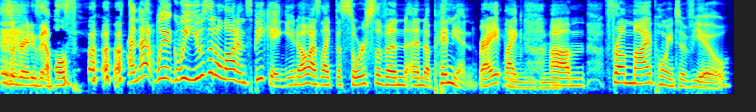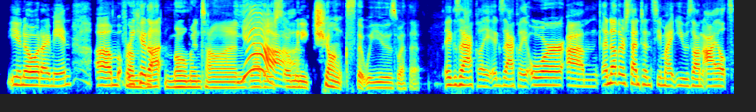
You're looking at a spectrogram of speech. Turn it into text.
These are great examples. and that we we use it a lot in speaking, you know, as like the source of an an opinion, right? Like Mhm. um from my point of view, you know what I mean? Um from we could that moment on, yeah, there's so many chunks that we use with it. Exactly, exactly. Or um, another sentence you might use on IELTS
